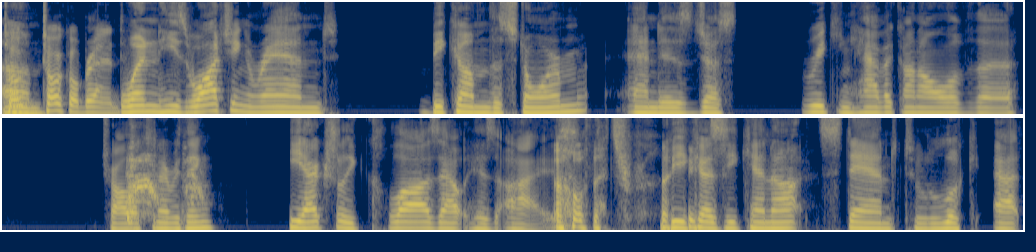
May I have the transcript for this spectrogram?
Um, Torko Brand. when he's watching Rand become the storm and is just wreaking havoc on all of the Trollocs and everything, he actually claws out his eyes Oh, that's right. because he cannot stand to look at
